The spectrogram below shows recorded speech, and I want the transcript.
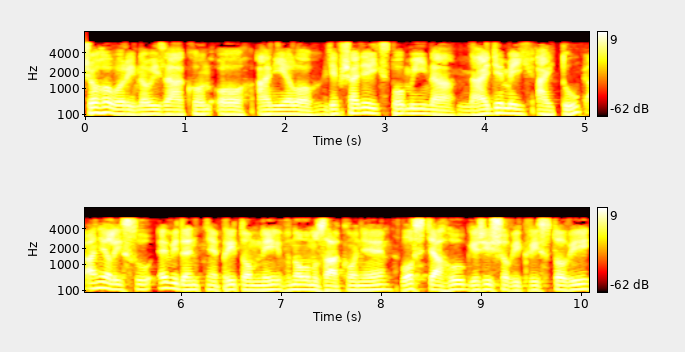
Čo hovorí nový zákon o anieloch? Kde všade ich spomína? Nájdeme ich aj tu? Anieli sú evidentne prítomní v novom zákone vo vzťahu k Ježišovi Kristovi,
